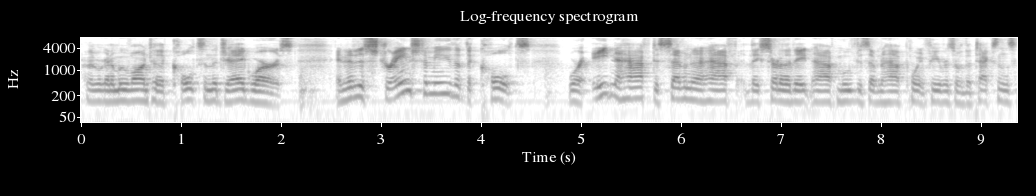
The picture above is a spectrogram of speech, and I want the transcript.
And then we're going to move on to the Colts and the Jaguars. And it is strange to me that the Colts were eight and a half to seven and a half. They started at eight and a half, moved to seven and a half point favorites over the Texans.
